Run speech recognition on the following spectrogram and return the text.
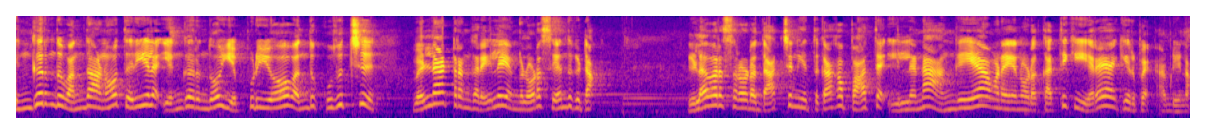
எங்கேருந்து வந்தானோ தெரியல எங்கேருந்தோ எப்படியோ வந்து குதிச்சு வெள்ளாற்றங்கரையில் எங்களோட சேர்ந்துக்கிட்டான் இளவரசரோட தாட்சணியத்துக்காக பார்த்தேன் இல்லைன்னா அங்கேயே அவனை என்னோட கத்திக்கு இரையாக்கியிருப்பேன் அப்படின்னா.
